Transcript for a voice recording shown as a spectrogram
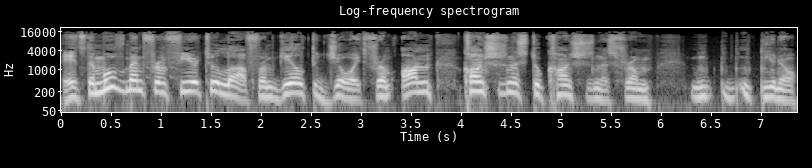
It's the movement from fear to love, from guilt to joy, from unconsciousness to consciousness, from you know,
